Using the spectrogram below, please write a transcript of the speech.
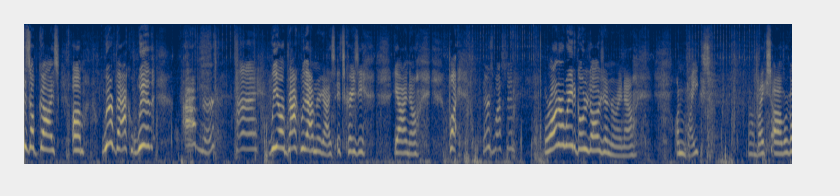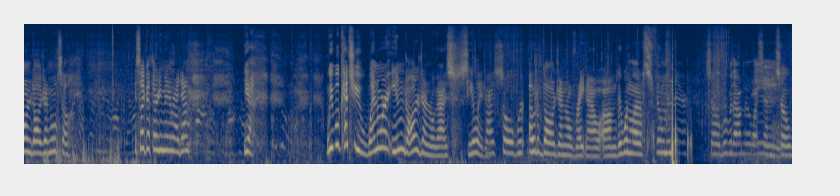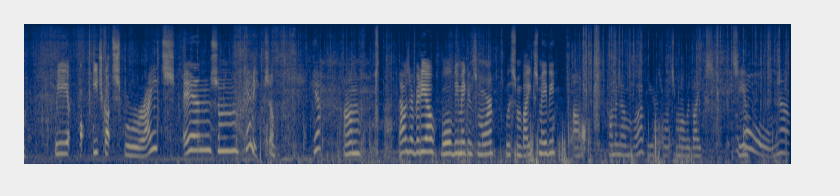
What is up, guys? Um, we're back with Abner. Hi. We are back with Abner, guys. It's crazy. Yeah, I know. But there's Weston. We're on our way to go to Dollar General right now on bikes. On bikes. Uh, we're going to Dollar General, so it's like a 30 minute ride down. Yeah. We will catch you when we're in Dollar General, guys. See you later. Guys, so we're out of Dollar General right now. Um, they wouldn't let us film in there, so we're with Abner and Weston. Hey. So we each got Sprites and some candy. So, yeah. Um, that was our video. We'll be making some more with some bikes, maybe. Um, comment down below if you guys want some more with bikes. See you. Oh, no.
